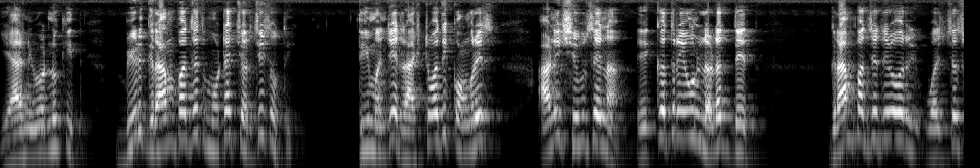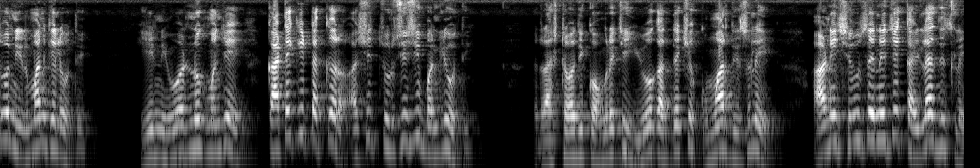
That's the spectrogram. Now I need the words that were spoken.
या निवडणुकीत बीड ग्रामपंचायत मोठ्या चर्चेत होती. ती म्हणजे राष्ट्रवादी काँग्रेस आणि शिवसेना एकत्र येऊन लढत देत ग्रामपंचायतीवर वर्चस्व निर्माण केले होते. ही निवडणूक म्हणजे काटेकी टक्कर अशी चुरशीशी बनली होती. राष्ट्रवादी काँग्रेसचे युवक अध्यक्ष कुमार दिसले आणि शिवसेनेचे कैलास दिसले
